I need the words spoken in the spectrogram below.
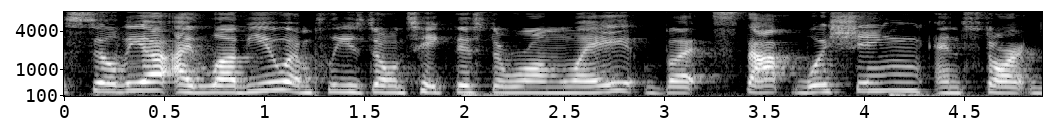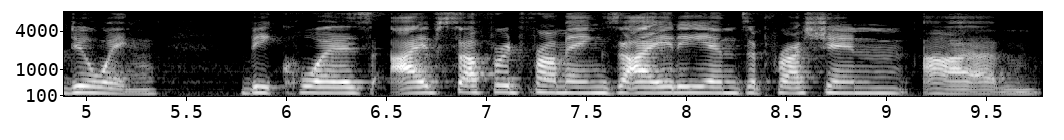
Sylvia, I love you, and please don't take this the wrong way, but stop wishing and start doing because I've suffered from anxiety and depression um,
